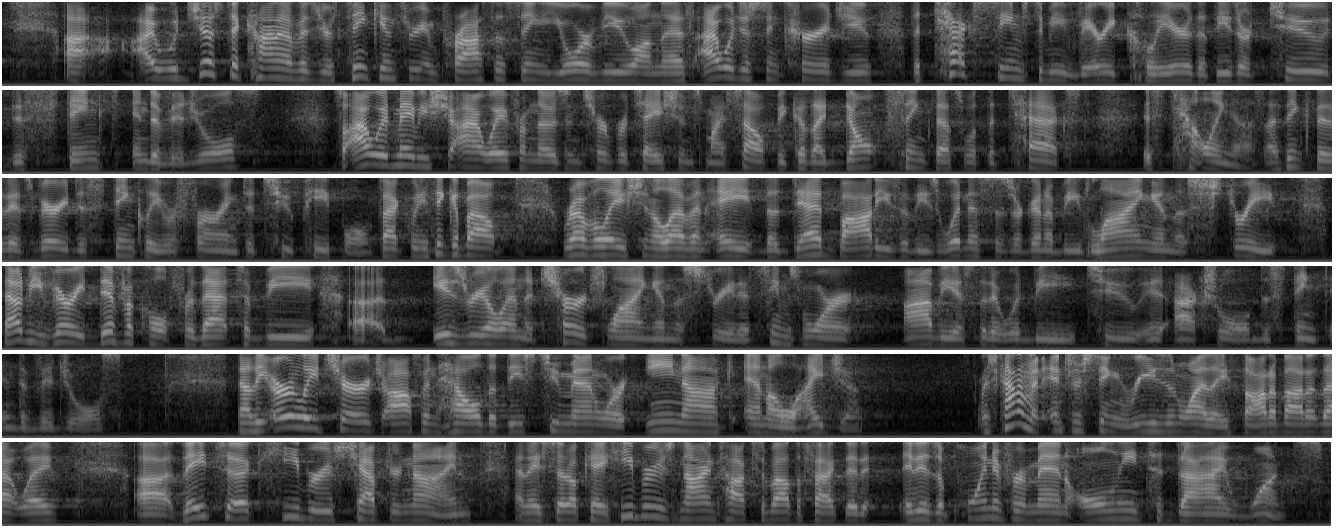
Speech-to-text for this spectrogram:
Uh, I would just to kind of, as you're thinking through and processing your view on this, I would just encourage you. The text seems to be very clear that these are two distinct individuals. So I would maybe shy away from those interpretations myself because I don't think that's what the text is telling us. I think that it's very distinctly referring to two people. In fact, when you think about Revelation 11 8, the dead bodies of these witnesses are going to be lying in the street. That would be very difficult for that to be uh, Israel and the church lying in the street. It seems more obvious that it would be two actual distinct individuals. Now, the early church often held that these two men were Enoch and Elijah. There's kind of an interesting reason why they thought about it that way. Uh, they took Hebrews chapter 9 and they said, okay, Hebrews 9 talks about the fact that it is appointed for men only to die once.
